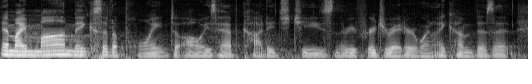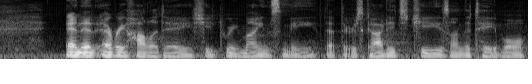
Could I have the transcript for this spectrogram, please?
And my mom makes it a point to always have cottage cheese in the refrigerator when I come visit. And at every holiday, she reminds me that there's cottage cheese on the table.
